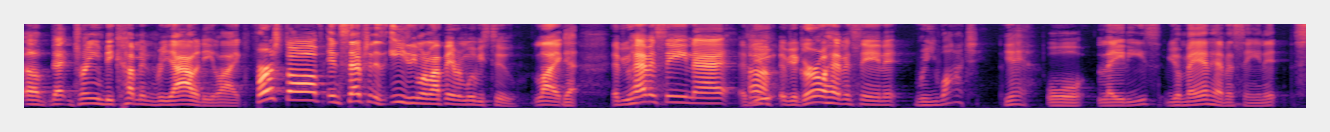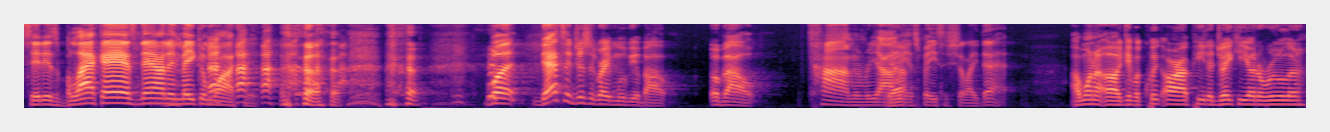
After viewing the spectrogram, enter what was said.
of that dream becoming reality. Like, first off, Inception is easily one of my favorite movies too. Like, Yeah. if you haven't seen that, if Huh. you if your girl haven't seen it, rewatch it. Yeah. Or ladies, your man haven't seen it, sit his black ass down and make him watch it. but that's a, just a great movie about about time and reality and space and shit like that. I want to uh, give a quick RIP to Drakeo the Ruler.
